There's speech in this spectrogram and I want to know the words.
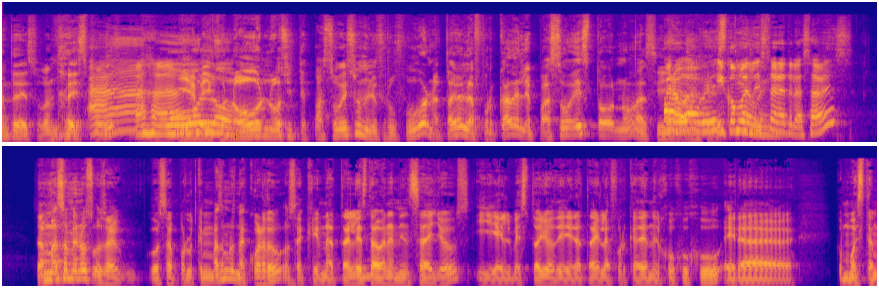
integrante de su banda después. Ah, Ajá. Y ella me dijo, no, no, si te pasó eso en el frufru, a Natalia Lafourcade le pasó esto, ¿no? Así. Pero, la Dije, bestia, ¿y cómo es la historia? ¿Te la sabes? O sea, más o menos, o sea, o sea, por lo que más o menos me acuerdo, o sea, que Natalia estaban en ensayos y el vestuario de Natalia Lafourcade en el Jujuju era como esta,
